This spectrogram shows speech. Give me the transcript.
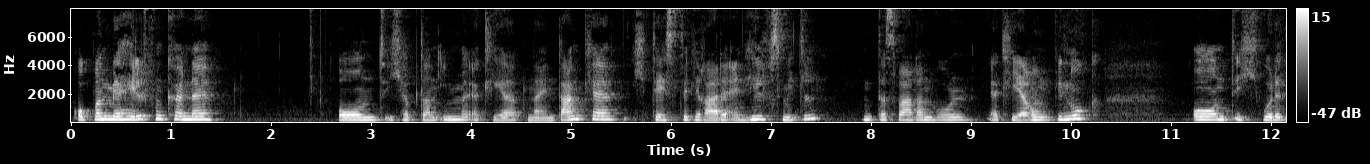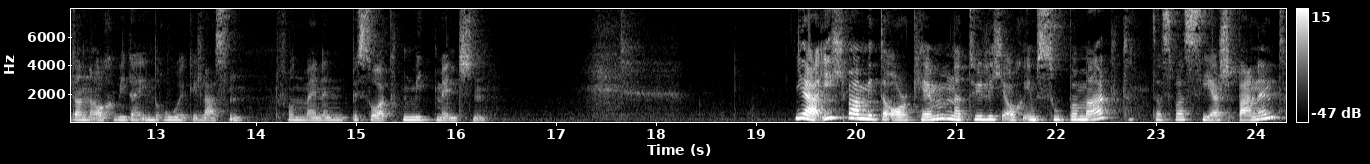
ob man mir helfen könne. Und ich habe dann immer erklärt, nein, danke, ich teste gerade ein Hilfsmittel. Und das war dann wohl Erklärung genug. Und ich wurde dann auch wieder in Ruhe gelassen von meinen besorgten Mitmenschen. Ja, ich war mit der Orcam natürlich auch im Supermarkt. Das war sehr spannend.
